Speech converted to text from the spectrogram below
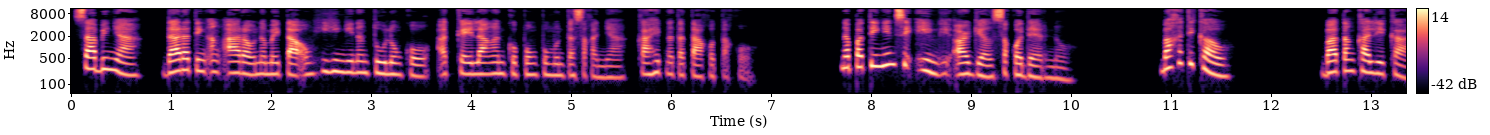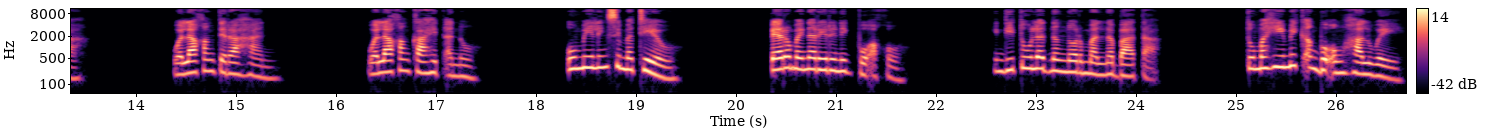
Sabi niya, darating ang araw na may taong hihingi ng tulong ko at kailangan ko pong pumunta sa kanya kahit natatakot ako. Napatingin si Amy Argel sa kwaderno. Bakit ikaw? Batang kali ka. Wala kang tirahan. Wala kang kahit ano. Umiling si Mateo. Pero may naririnig po ako. Hindi tulad ng normal na bata. Tumahimik ang buong hallway.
